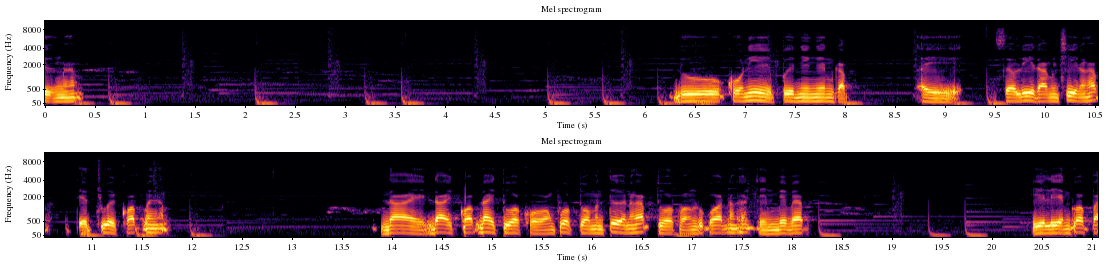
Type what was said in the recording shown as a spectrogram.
ตึงนะครับ นี่ปืนยิงเงินกับไอเซลลี่ดาวินชีนะครับจะช่วยก๊อปไหมครับ ได้ได้ก๊อปได้ตัวของพวกตัวมันเตอร์นะครับ ตัวของลูกออสนะครับเห็นแบบแบบเอเลียนก็ไป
